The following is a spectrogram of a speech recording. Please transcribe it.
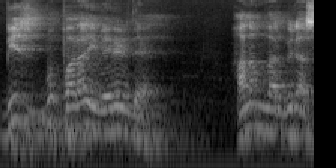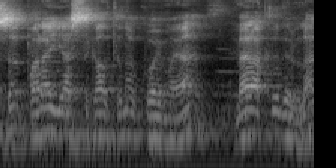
Biz bu parayı verir de Hanımlar bilhassa parayı yastık altına koymaya meraklıdırlar.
